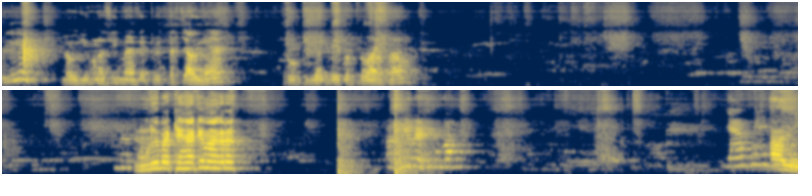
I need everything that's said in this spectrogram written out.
ਚਲੀਏ ਲਓ ਜੀ ਹੁਣ ਅਸੀਂ ਮੈਂ ਤੇ ਪਵਿੱਤਰ ਚੱਲਦੇ ਆਂ ਰੋਟੀ ਲੈ ਕੇ ਮੂਰੇ ਬੈਠੇਗਾ ਕਿ ਮਗਰ ਅੱਗੇ ਬੈਠੂਗਾ ਆ ਜਾਓ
